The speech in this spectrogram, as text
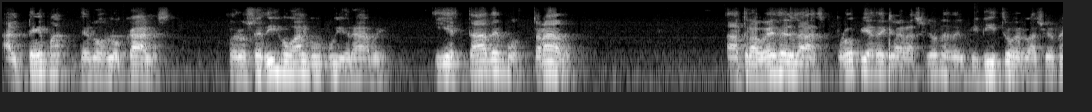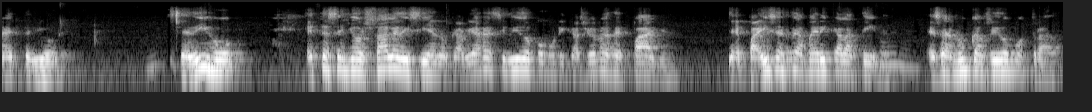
al tema de los locales. Pero se dijo algo muy grave y está demostrado a través de las propias declaraciones del ministro de Relaciones Exteriores. Se dijo, este señor sale diciendo que había recibido comunicaciones de España, de países de América Latina, esas nunca han sido mostradas,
